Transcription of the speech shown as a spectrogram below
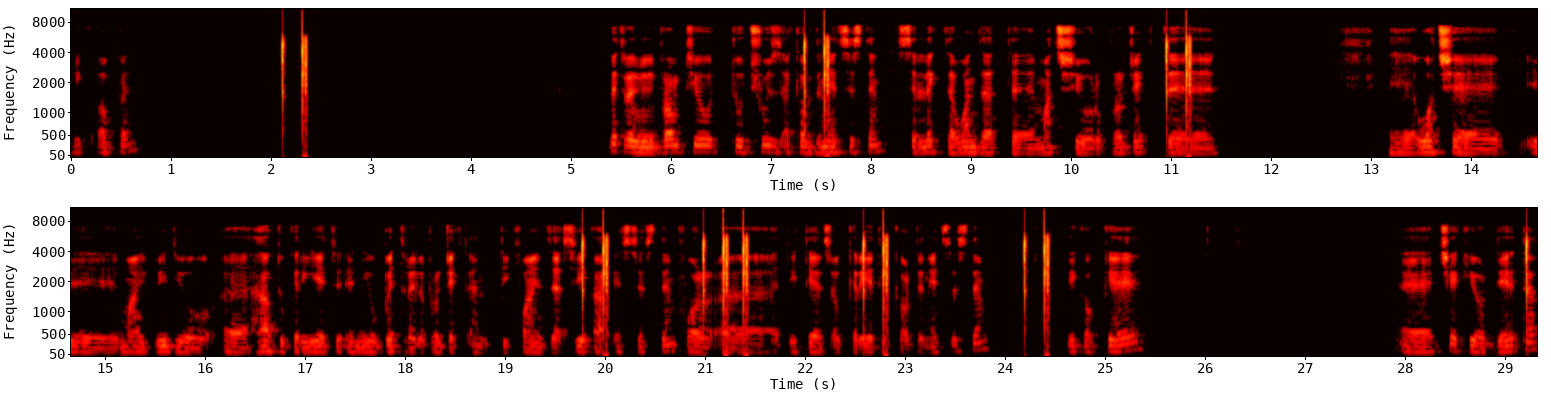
click open. Petrel will prompt you to choose a coordinate system. Select the one that uh, match your project. Uh, uh, watch uh, uh, my video uh, how to create a new Petrel project and define the CRS system for details of creating coordinate system. Click OK. Check your data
